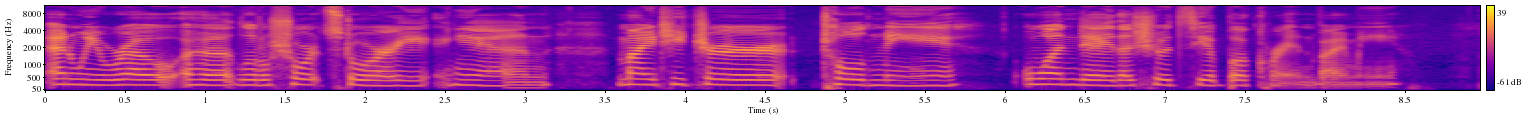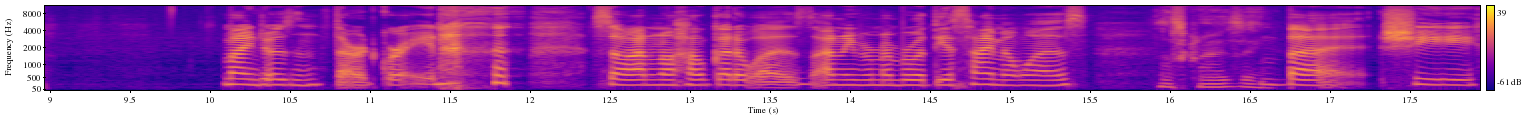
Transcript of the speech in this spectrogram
And we wrote a little short story and my teacher told me one day that she would see a book written by me Mind you, I was in third grade. so I don't know how good it was. I don't even remember what the assignment was. That's crazy. But she,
